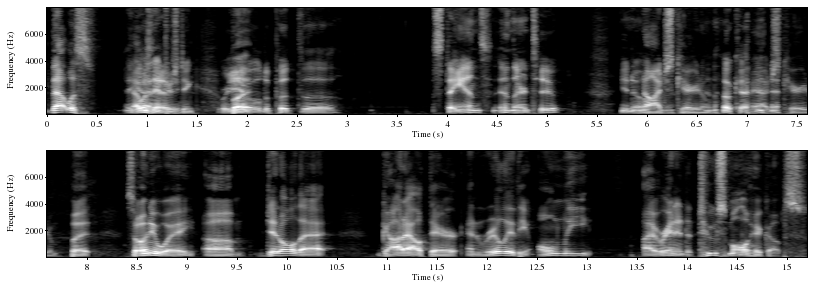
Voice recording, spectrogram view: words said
that was It that was heavy. interesting. Were you but able to put the stands in there too? You know. no, I just carried them. Okay. I just carried them. But so anyway, um, did all that, got out there, and really the only I ran into two small hiccups.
